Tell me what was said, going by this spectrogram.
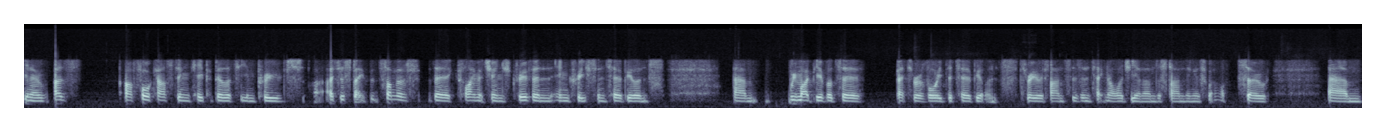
you know, as our forecasting capability improves, I suspect that some of the climate change driven increase in turbulence um, we might be able to better avoid the turbulence through advances in technology and understanding as well. So um,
